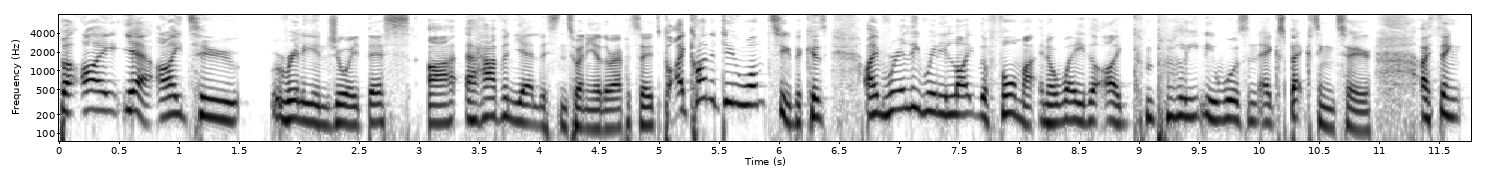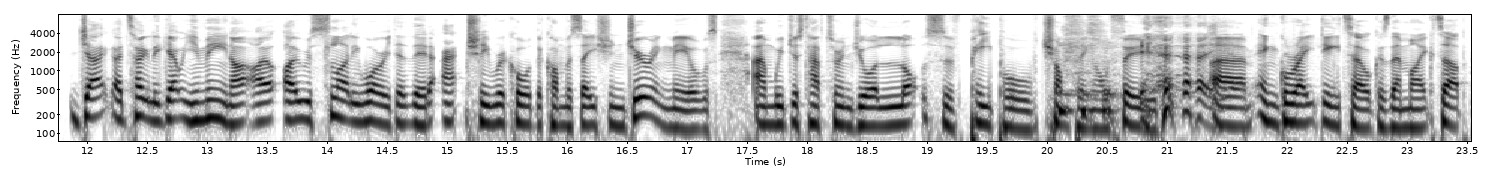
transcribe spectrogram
But I, yeah, I too really enjoyed this. I, haven't yet listened to any other episodes, but I kind of do want to because I really, really like the format in a way that I completely wasn't expecting to. I think, Jack, I totally get what you mean. I, I, I was slightly worried that they'd actually record the conversation during meals and we just have to endure lots of people chomping on food um, in great detail because they're mic'd up.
